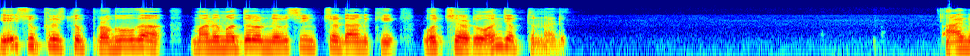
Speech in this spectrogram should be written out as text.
యేసుక్రీస్తు ప్రభువుగా మన మధ్యలో నివసించడానికి వచ్చాడు అని చెప్తున్నాడు. ఆయన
